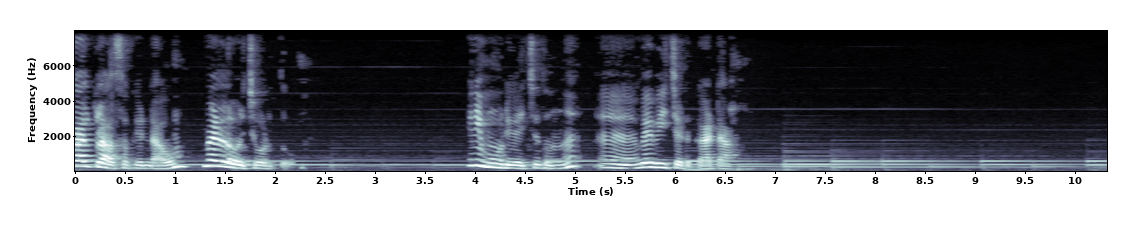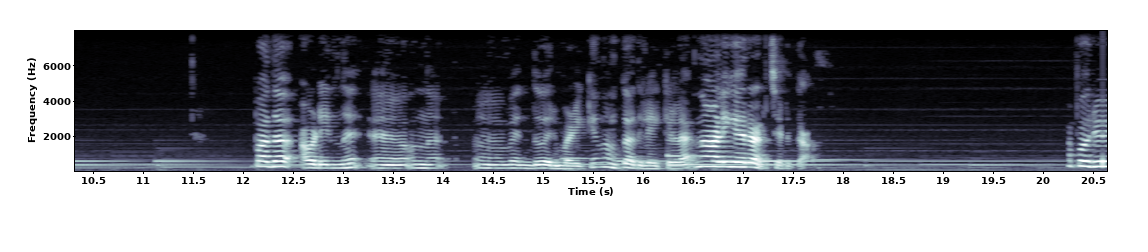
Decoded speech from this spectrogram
കാൽ ഗ്ലാസ് ഒക്കെ ഉണ്ടാവും വെള്ളം ഒഴിച്ചു കൊടുത്തു. ഇനി മൂടി വെച്ചതൊന്ന് വേവിച്ചെടുക്കാം അപ്പം അത് അവിടെ നിന്ന് ഒന്ന് വെന്ത് വരുമ്പോഴേക്കും നമുക്ക് അതിലേക്കുള്ള നാളികേര അരച്ചെടുക്കാം. അപ്പോൾ ഒരു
